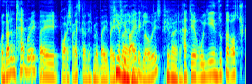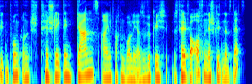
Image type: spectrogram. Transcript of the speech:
und dann im Tiebreak bei, boah, ich weiß gar nicht mehr, bei, bei vier, vier beide, glaube ich, vier beide. hat der Rouillet einen super rausgespielten Punkt und verschlägt den ganz einfachen Volley. Also wirklich, das Feld war offen, er spielt ihn ins Netz.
